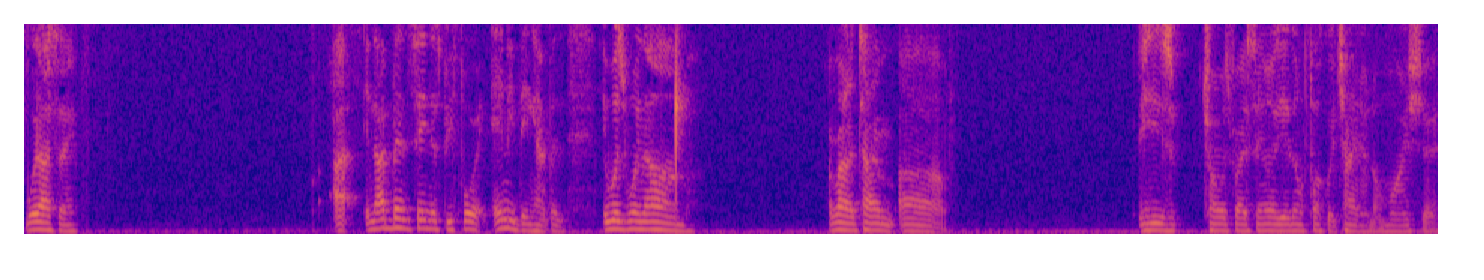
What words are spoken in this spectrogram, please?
what I say? I and I've been saying this before anything happened. It was when um around the time uh he's Trump was probably saying, "Oh yeah, don't fuck with China no more and shit."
